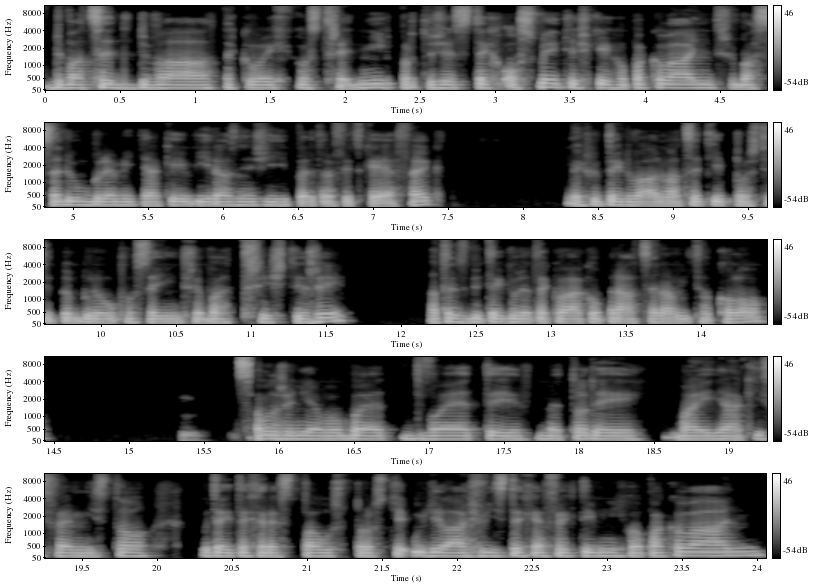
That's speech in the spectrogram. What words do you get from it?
22 takových jako středních, protože z těch 8 těžkých opakování třeba 7 bude mít nějaký výraznější hypertrofický efekt, než u těch 22 prostě to budou poslední třeba 3-4 a ten zbytek bude taková jako práce navíc okolo. samozřejmě oboje dvoje ty metody mají nějaký své místo. U těch rest pause prostě uděláš víc těch efektivních opakování.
